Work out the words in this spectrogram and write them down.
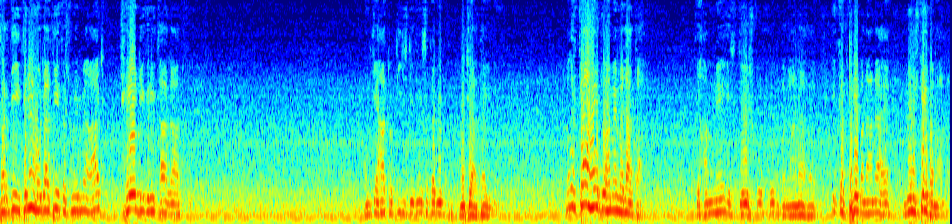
सर्दी इतनी हो जाती है कश्मीर में, आज छह डिग्री था रात को। उनके यहाँ तो 30 डिग्री से कभी नीचे आता ही नहीं। मगर क्या है जो हमें मिलाता है? कि हमने इस देश को खुद बनाना है, इकट्ठे बनाना है, मिलके बनाना है।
